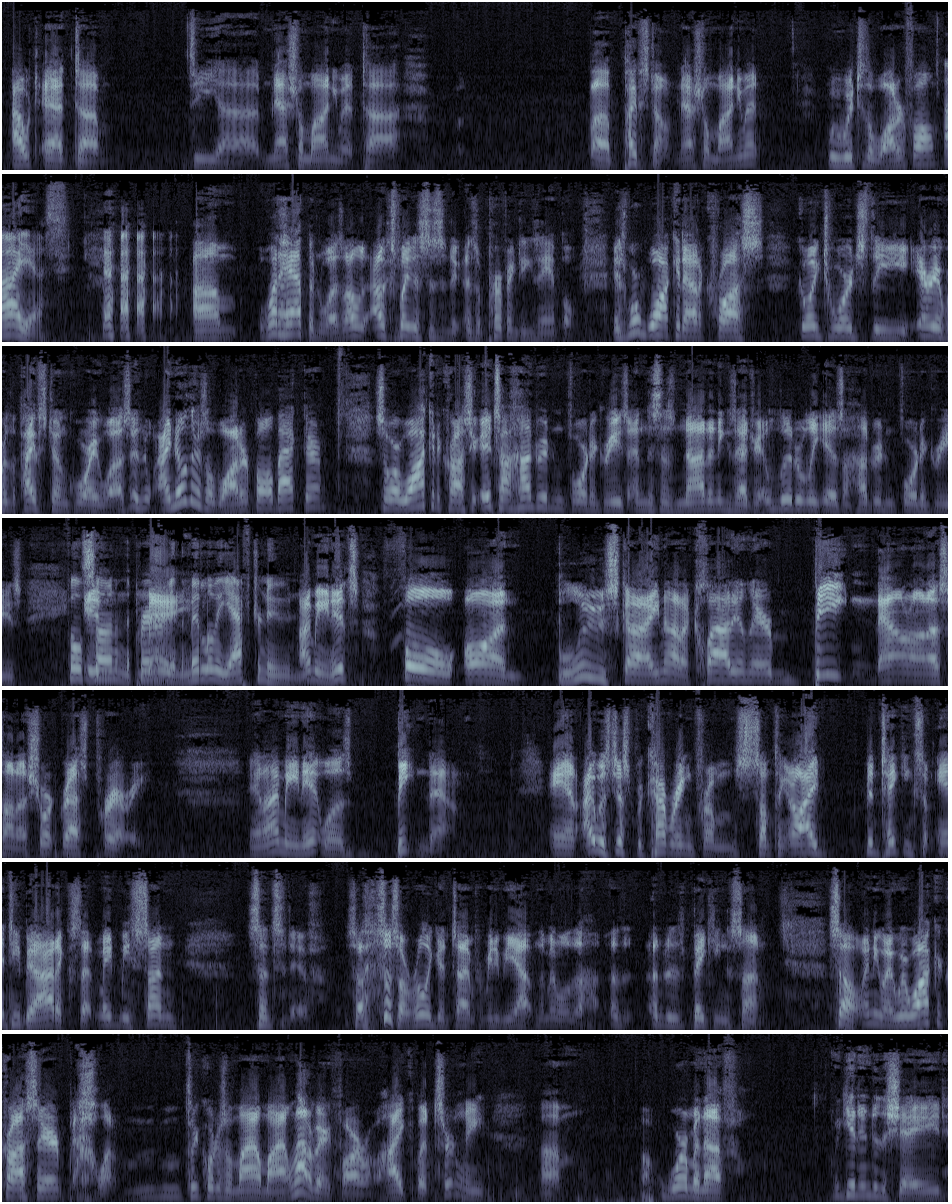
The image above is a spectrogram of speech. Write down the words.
out at um, the uh, National Monument, uh, uh, Pipestone National Monument. We went to the waterfall. Ah, yes. What happened was, I'll, I'll explain this as a, as a perfect example. Is we're walking out across, going towards the area where the Pipestone Quarry was, and I know there's a waterfall back there. So we're walking across here. It's 104 degrees, and this is not an exaggeration. It literally is 104 degrees. Full sun in the prairie in the middle of the afternoon. I mean, it's full on blue sky, not a cloud in there, beating down on us on a short grass prairie. And I mean, it was beaten down. And I was just recovering from something. Oh, I'd been taking some antibiotics that made me sun sensitive. So this was a really good time for me to be out in the middle of the, of the under this baking sun. So anyway, we walk across there. What, three quarters of a mile, mile. Not a very far hike, but certainly um, warm enough. We get into the shade,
